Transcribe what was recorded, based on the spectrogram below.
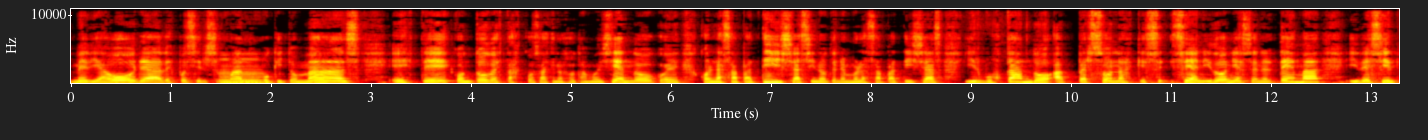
media hora, después ir sumando un poquito más, este, con todas estas cosas que nosotros estamos diciendo, con las zapatillas, si no tenemos las zapatillas, ir buscando a personas que sean idóneas en el tema y decir,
